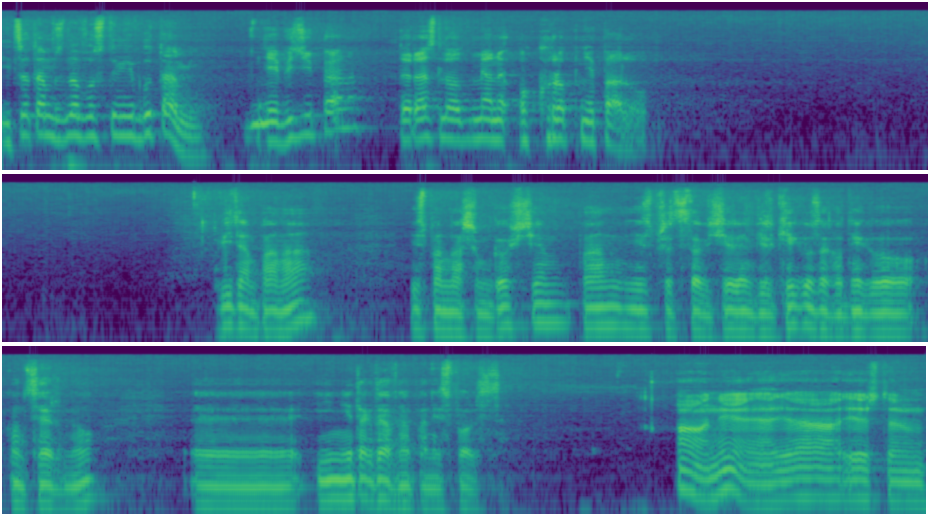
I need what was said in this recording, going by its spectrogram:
I co tam znowu z tymi butami? Nie widzi pan? Teraz dla odmiany okropnie palą. Witam pana. Jest pan naszym gościem. Pan jest przedstawicielem wielkiego zachodniego koncernu yy, i nie tak dawno pan jest w Polsce. O nie, ja jestem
